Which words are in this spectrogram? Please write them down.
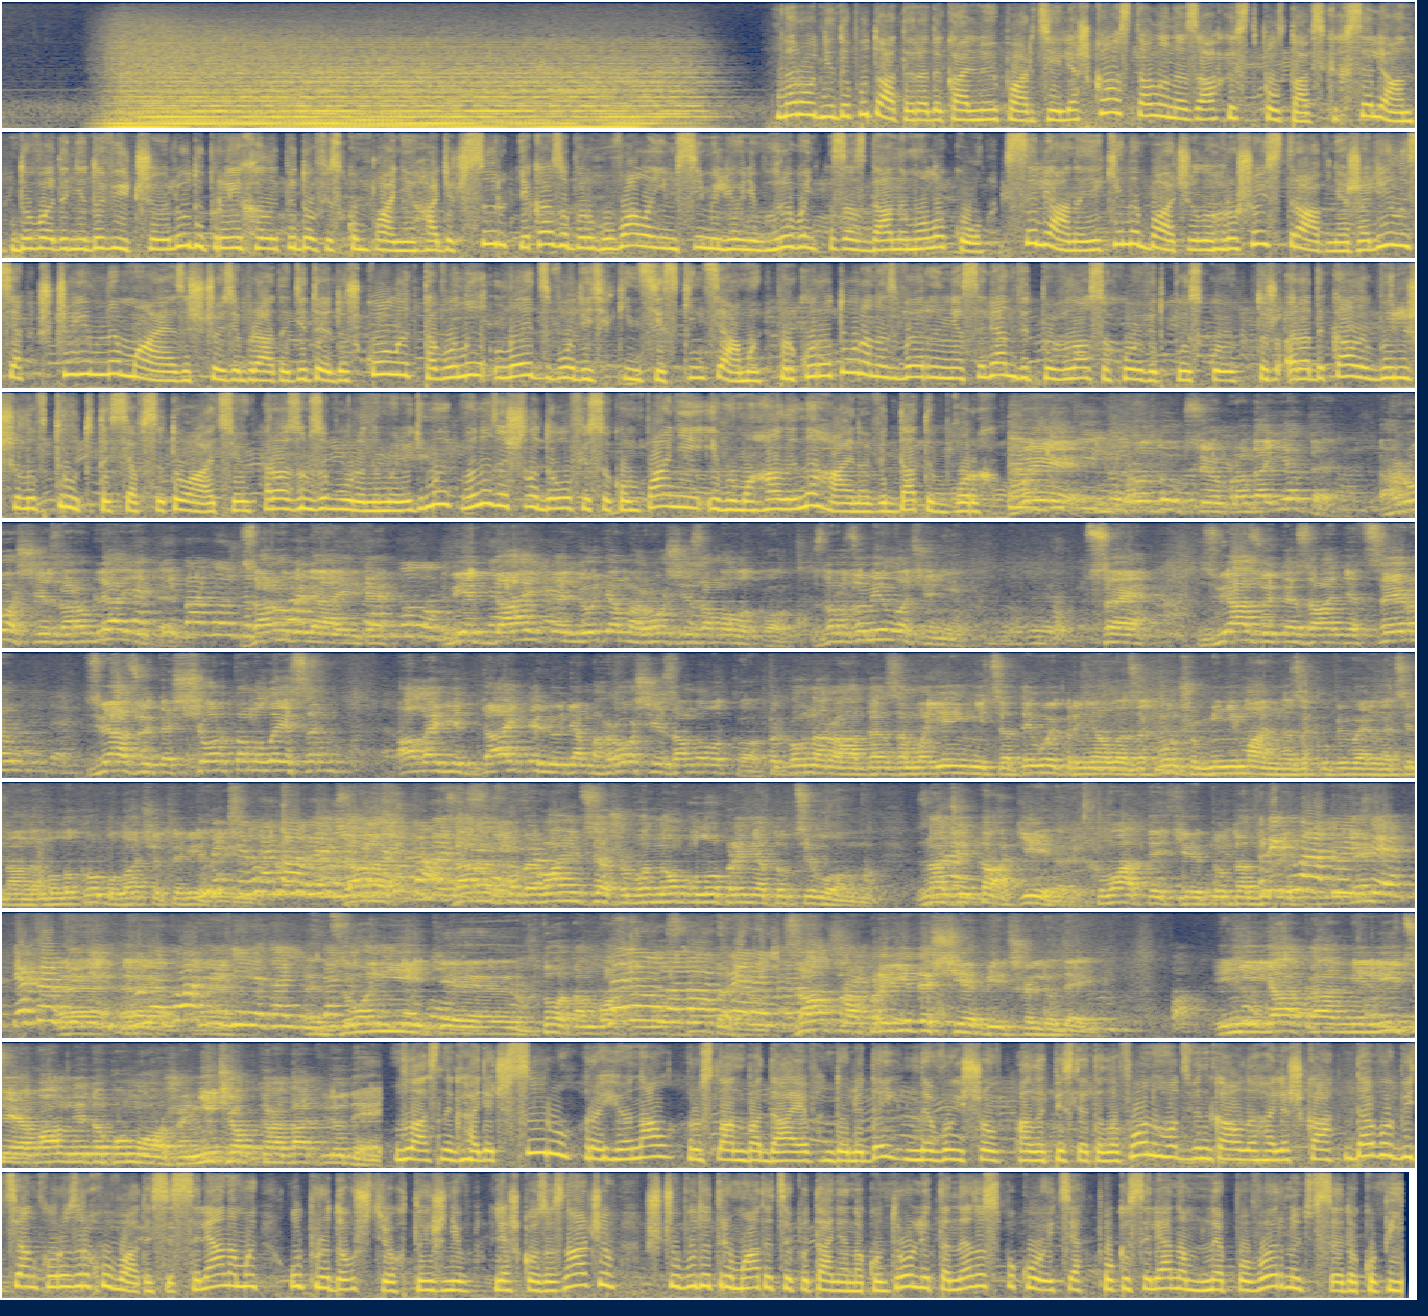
Народні депутати радикальної партії Ляшка стали на захист полтавських селян. Доведені до відчаю люди приїхали під офіс компанії «Гадяч Сир», яка заборгувала їм 7 мільйонів гривень за здане молоко. Селяни, які не бачили грошей з травня, жалілися, що їм немає за що зібрати дітей до школи, та вони ледь зводять кінці з кінцями. Прокуратура на звернення селян відповіла сухою відпискою. Тож радикали вирішили втрутитися в ситуацію. Разом з обуреними людьми вони зайшли до офісу компанії і вимагали негайно віддати борг. Ви продукцію продаєте, гроші заробляєте, заробляєте. Віддайте людям гроші за молоко. Зрозуміло чи ні? Все. Зв'язуйте з гадяциром, зв'язуйте з чортом лисим, але віддайте людям гроші за молоко. Верховна Рада за моєю ініціативою прийняла закон, щоб мінімальна закупівельна ціна на молоко була 4 гривні. Зараз добиваємося, щоб воно було прийнято в цілому. Значить так, Ігор, хватить е, тут один Прикладуйте, яка Е, е, Вони не дають. Е, Дзвоніть, е, хто там на господар. дзвонить. Завтра приїде ще більше людей. І ніяка міліція вам не допоможе, нічого обкрадати людей. Власник гадяч сиру, регіонал Руслан Бадаєв, до людей не вийшов. Але після телефонного дзвінка Олега Ляшка дав обіцянку розрахуватися з селянами упродовж трьох тижнів. Ляшко зазначив, що буде тримати це питання на контролі та не заспокоїться, поки селянам не повернуть все до копійки.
